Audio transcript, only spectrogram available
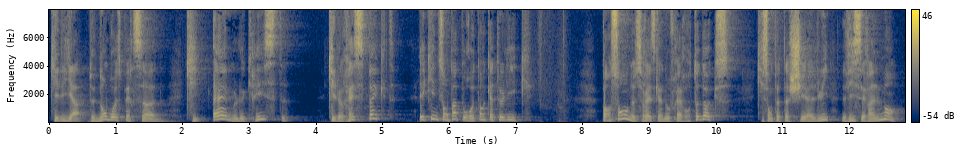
qu'il y a de nombreuses personnes qui aiment le Christ, qui le respectent et qui ne sont pas pour autant catholiques. Pensons ne serait-ce qu'à nos frères orthodoxes, qui sont attachés à lui viscéralement,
